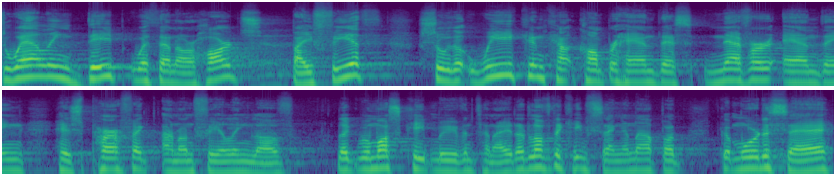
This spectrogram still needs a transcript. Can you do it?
dwelling deep within our hearts by faith so that we can comprehend this never ending, his perfect and unfailing love. Look, we must keep moving tonight. I'd love to keep singing that, but got more to say.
